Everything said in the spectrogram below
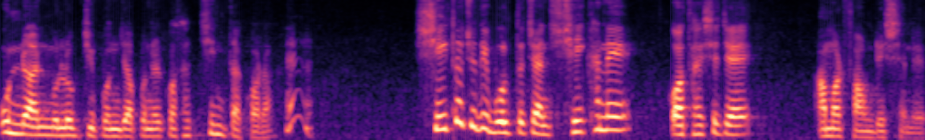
উন্নয়নমূলক জীবনযাপনের কথা চিন্তা করা হ্যাঁ? সেইটা যদি বলতে চান, সেইখানে কথা এসে যায় আমার ফাউন্ডেশনের,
